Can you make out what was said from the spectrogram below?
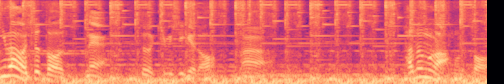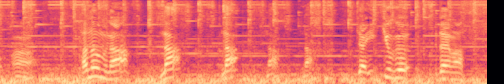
ん。今はちょっとねちょっと厳しいけど。うん。頼むわほんと。うん。頼むな。なななな。じゃあ1曲歌います。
